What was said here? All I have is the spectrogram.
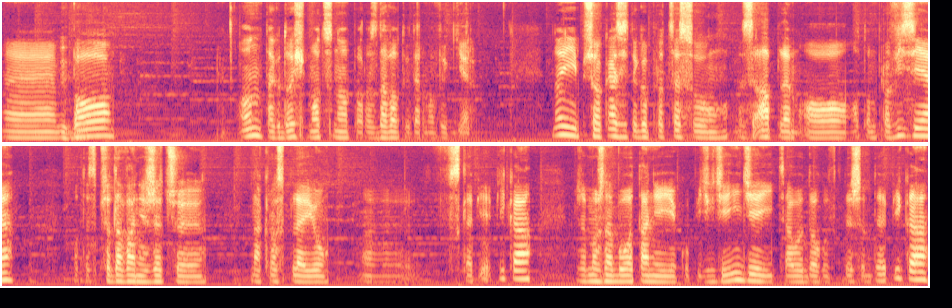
e, mhm. bo on tak dość mocno porozdawał tych darmowych gier. No i przy okazji tego procesu z Applem o, o tą prowizję, o te sprzedawanie rzeczy na crossplayu e, w sklepie Epika, że można było taniej je kupić gdzie indziej i cały dochód wtedy szedł do Epika,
